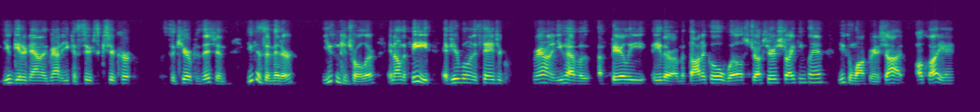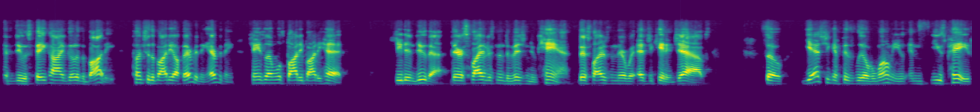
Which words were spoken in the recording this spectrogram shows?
You get her down on the ground and you can secure, secure position. You can submit her. You can control her. And on the feet, if you're willing to stand your ground and you have a, a fairly either a methodical, well structured striking plan, you can walk her in a shot. All Claudia had to do is fake high go to the body punch the body off everything, everything. Change levels, body, body, head. She didn't do that. There's fighters in the division who can. There's fighters in there with educated jabs. So yes, she can physically overwhelm you and use pace,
